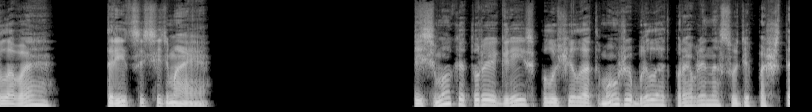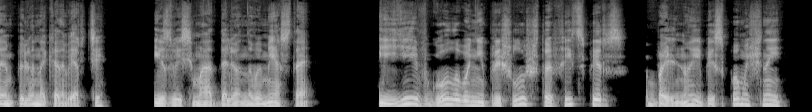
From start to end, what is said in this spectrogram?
Глава 37. Письмо, которое Грейс получила от мужа, было отправлено, судя по штемпелю на конверте, из весьма отдаленного места, и ей в голову не пришло, что Фитцпирс, больной и беспомощный,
